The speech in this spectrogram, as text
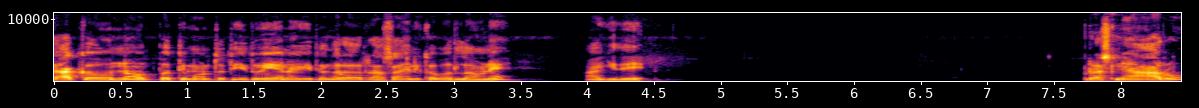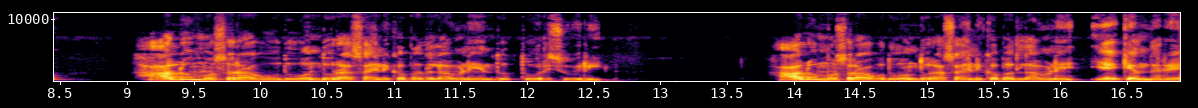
ಶಾಖವನ್ನು ಉತ್ಪತ್ತಿ ಮಾಡ್ತೈತಿ ಇದು ಏನಾಗೈತೆ ಅಂದ್ರೆ ರಾಸಾಯನಿಕ ಬದಲಾವಣೆ. ಆಗಿದೆ. ಪ್ರಶ್ನೆ ಆರು, ಹಾಲು ಮೊಸರಾಗುವುದು ಒಂದು ರಾಸಾಯನಿಕ ಬದಲಾವಣೆ ಎಂದು ತೋರಿಸುವಿರಿ. ಹಾಲು ಮೊಸರಾಗುವುದು ಒಂದು ರಾಸಾಯನಿಕ ಬದಲಾವಣೆ, ಏಕೆಂದರೆ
